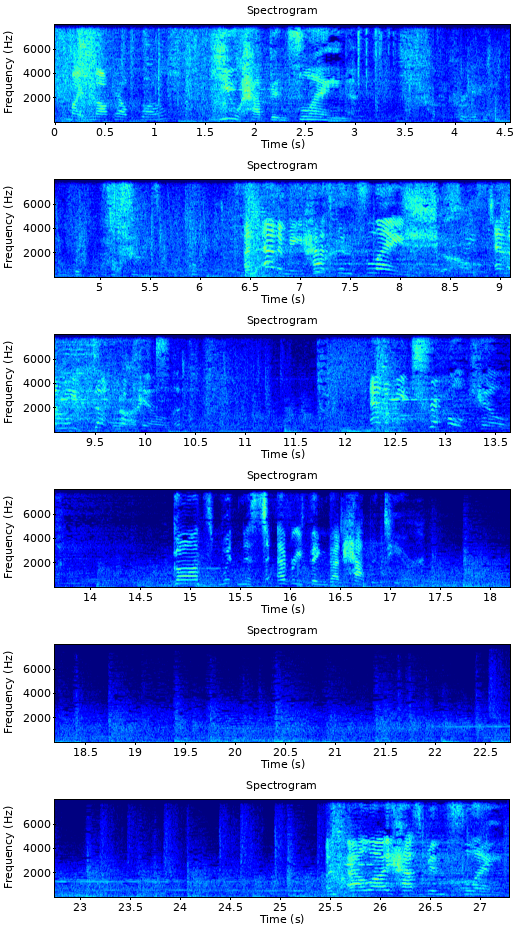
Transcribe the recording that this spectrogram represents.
Resist my knockout blow? You have been slain. have created over thousands of blades. An enemy has been slain. Enemy double kill. Enemy triple kill. Gods witnessed everything that happened here. An ally has been slain.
